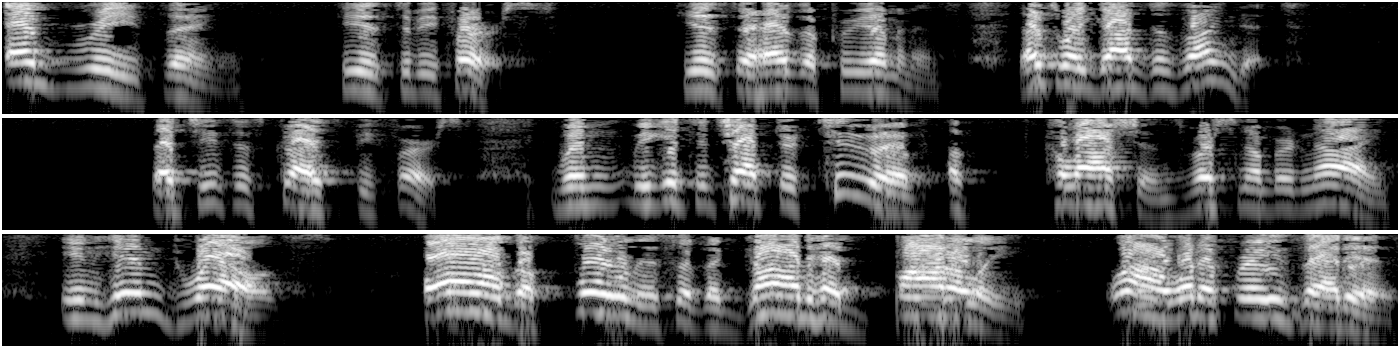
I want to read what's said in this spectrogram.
everything, he is to be first. He is to have the preeminence. That's why God designed it. That Jesus Christ be first. When we get to chapter 2 of, of Colossians, verse number 9, in him dwells all the fullness of the Godhead bodily. Wow, what a phrase that is.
